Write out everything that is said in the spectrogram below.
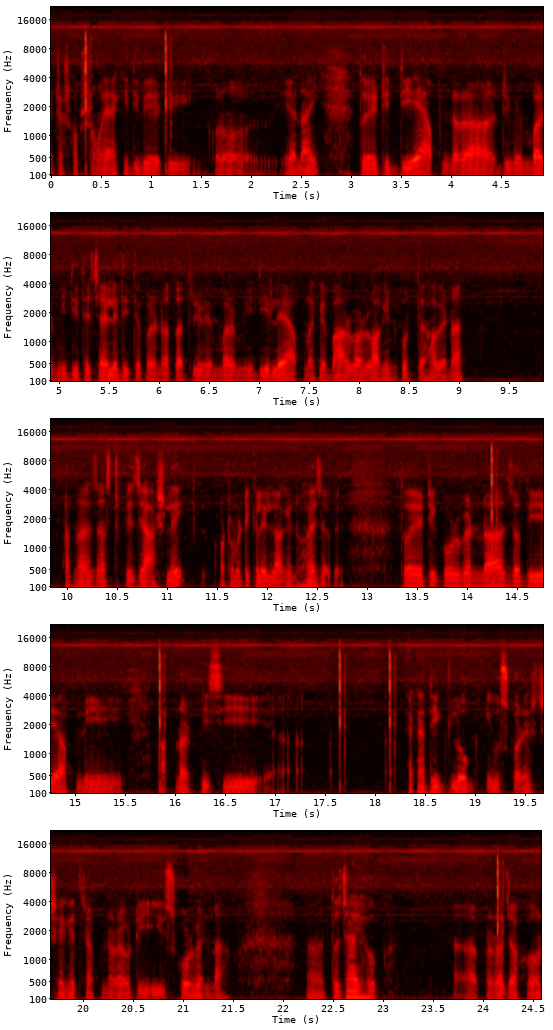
এটা সব সময় একই দিবে, এটি কোনো এ নাই। তো এটি দিয়ে আপনারা রিমেম্বার মি দিতে চাইলে দিতে পারেন, অর্থাৎ রিমেম্বার মি দিলে আপনাকে বারবার লগ করতে হবে না। আপনারা জাস্ট পেজে আসলেই অটোমেটিক্যালি লগ হয়ে যাবে। তো এটি করবেন না, যদি আপনি আপনার পিসি একাধিক লোক ইউজ করে, সেক্ষেত্রে আপনারা ওটি ইউজ করবেন না। তো যাই হোক আপনারা যখন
